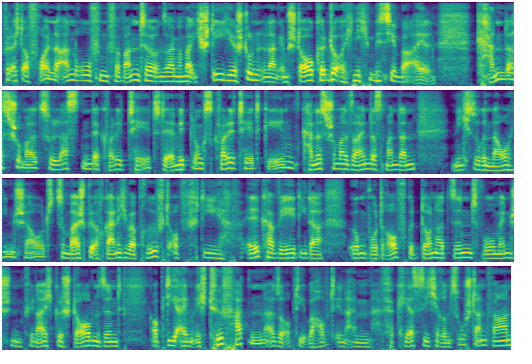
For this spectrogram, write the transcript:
vielleicht auch Freunde anrufen, Verwandte und sagen, mal, ich stehe hier stundenlang im Stau, könnt ihr euch nicht ein bisschen beeilen. Kann das schon mal zu Lasten der Qualität, der Ermittlungsqualität gehen? Kann es schon mal sein, dass man dann nicht so genau hinschaut, zum Beispiel auch gar nicht überprüft, ob die Lkw, die da irgendwo drauf gedonnert sind, wo Menschen vielleicht gestorben sind, ob die eigentlich TÜV hatten, also ob die überhaupt in einem verkehrssicheren Zustand waren?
